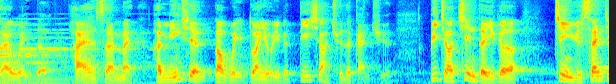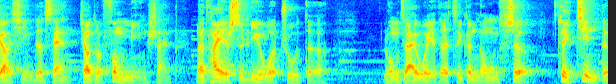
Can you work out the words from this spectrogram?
在尾的海岸山脉，很明显到尾端有一个低下去的感觉。比较近的一个近于三角形的山叫做凤鸣山，那它也是离我住的龙仔尾的这个农舍最近的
